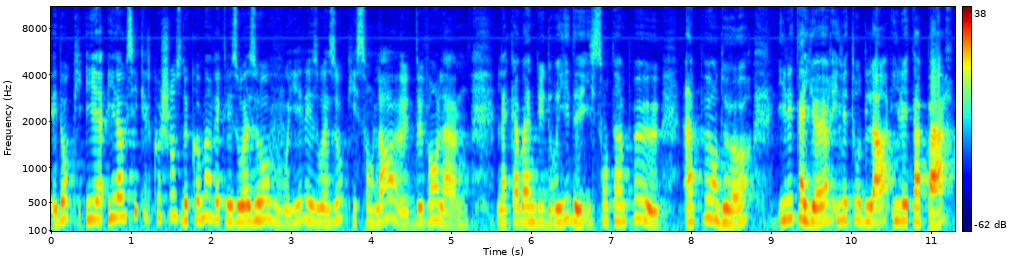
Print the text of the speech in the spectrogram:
Et donc, il a, aussi quelque chose de commun avec les oiseaux. Vous voyez les oiseaux qui sont là euh, devant la, cabane du druide. Ils sont un peu, euh, un peu en dehors. Il est ailleurs, il est au-delà, il est à part.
